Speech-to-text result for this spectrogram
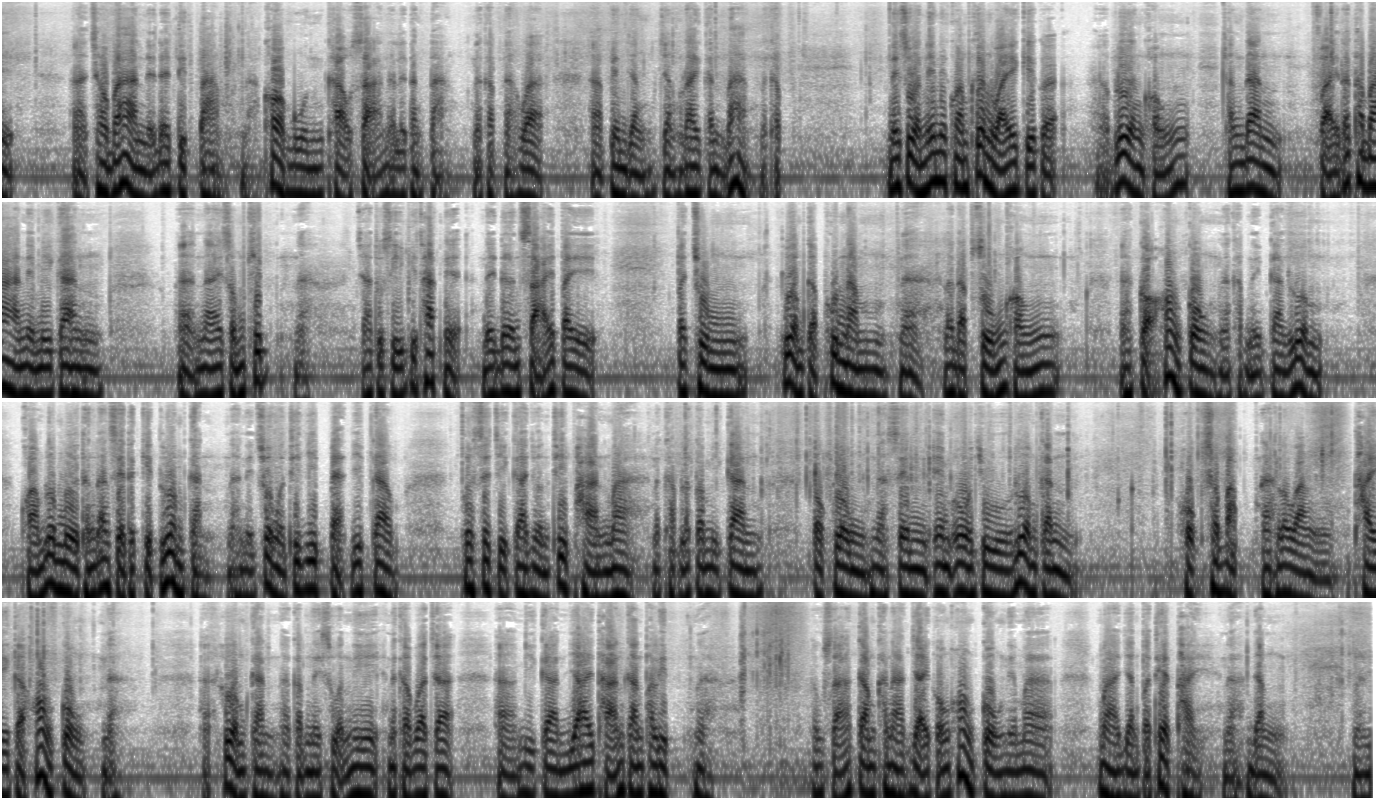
ชาวบ้านเนี่ยได้ติดตามนะข้อมูลข่าวสารอะไรต่างๆนะครับนะว่าเป็นอย่างอย่างไรกันบ้างนะครับ ในส่วนนี้ในความเคลื่อนไหวเกี่ยวกับเรื่องของทางด้านฝ่ายรัฐบาลเนี่ยมีการนายสมคิดนะจาตุศรีพิทักษ์เนี่ยได้เดินสายไปประชุมร่วมกับผู้นำนะระดับสูงของนะเกาะฮ่องกงนะครับในการร่วม ความร่วมมือทางด้านเศรษฐกิจร่วมกันนะในช่วงวันที่ 28 29 พฤศจิกายนที่ผ่านมานะครับแล้วก็มีการตกลงนะเซ็น MOU ร่วมกัน 6 ฉบับนะระหว่างไทยกับฮ่องกงนะร่วมกันนะครับในส่วนนี้นะครับว่าจะามีการย้ายฐานการผลิตนะอุตสาหกรรมขนาดใหญ่ของฮ่องกงเนี่ยมามาอย่างประเทศไทยนะอย่าง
